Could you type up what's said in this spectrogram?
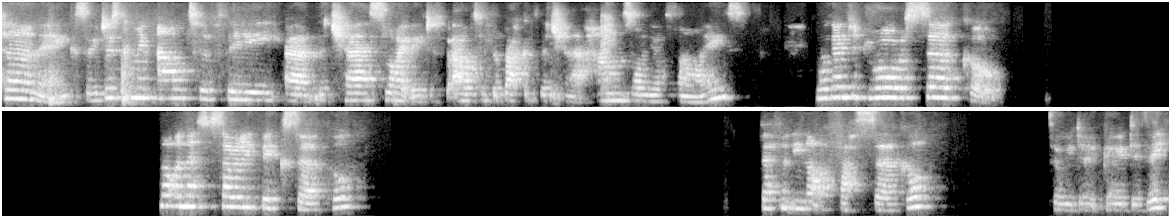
turning. So just coming out of the, um, the chair slightly, just out of the back of the chair, hands on your thighs. We're going to draw a circle. Not a necessarily big circle. Definitely not a fast circle, so we don't go dizzy.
